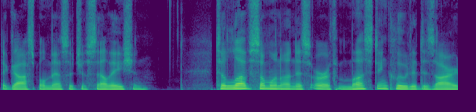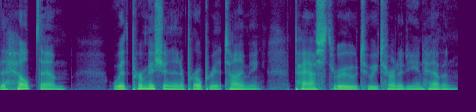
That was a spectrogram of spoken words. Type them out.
the gospel message of salvation. To love someone on this earth must include a desire to help them with permission and appropriate timing, pass through to eternity in heaven.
